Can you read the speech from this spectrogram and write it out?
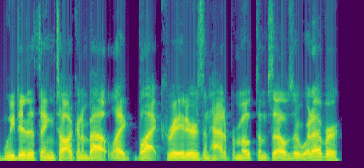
we did a thing talking about like black creators and how to promote themselves or whatever.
